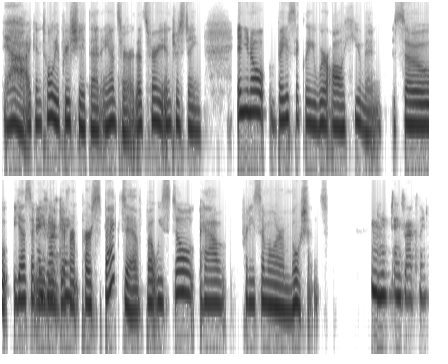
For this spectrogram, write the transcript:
Yeah, I can totally appreciate that answer. That's very interesting. And you know, basically, we're all human. So, yes, it may be a different perspective, but we still have pretty similar emotions. Mhm, exactly.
